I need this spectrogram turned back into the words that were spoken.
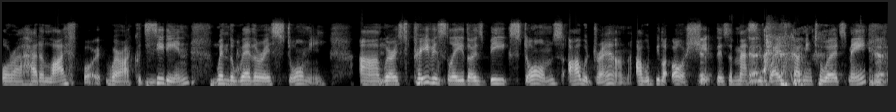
or I had a lifeboat where I could mm. sit in mm. when the weather is stormy. Um, whereas previously, those big storms, I would drown. I would be like, "Oh shit! Yeah. There's a massive yeah. wave coming towards me." Yeah.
